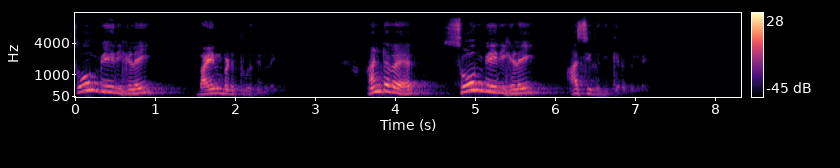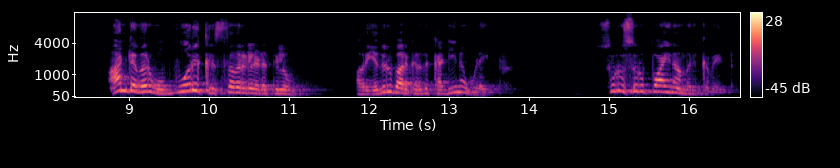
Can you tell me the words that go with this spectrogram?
சோம்பேறிகளை பயன்படுத்துவதில்லை. ஆண்டவர் சோம்பேறிகளை ஆசீர்வதிக்கிறதில்லை. ஆண்டவர் ஒவ்வொரு கிறிஸ்தவர்களிடத்திலும் அவர் எதிர்பார்க்கிறது கடின உழைப்பு. சுறுசுறுப்பாய் நாம் இருக்க வேண்டும்.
